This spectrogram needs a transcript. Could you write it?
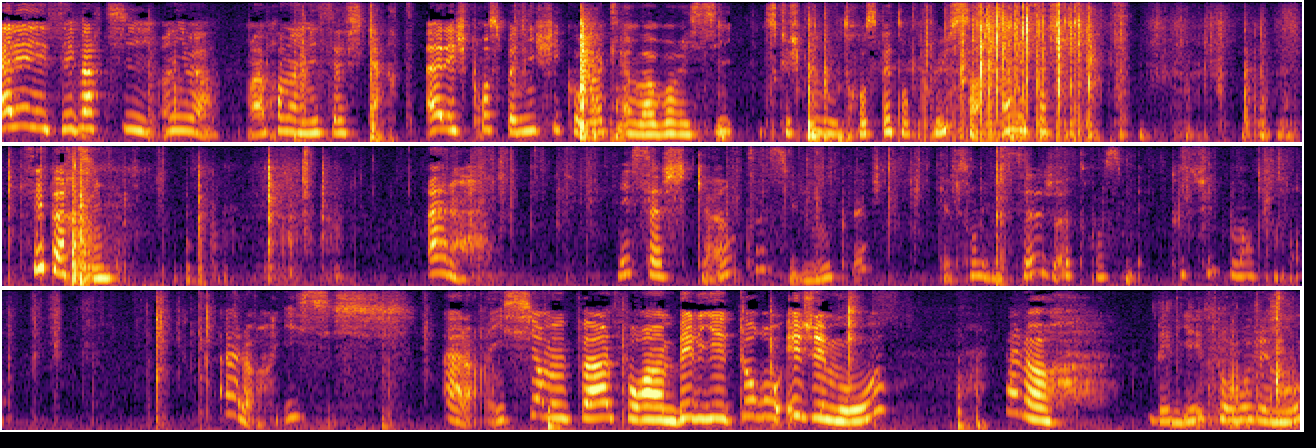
Allez, c'est parti, on y va. On va prendre un message carte. Allez, je prends ce magnifique oracle et on va voir ici ce que je peux vous transmettre en plus. Un message carte. C'est parti. Alors, message carte, s'il vous plaît. Quels sont les messages à transmettre tout de suite maintenant Alors, ici. Alors, ici, on me parle pour un bélier, taureau et gémeaux. Alors, bélier, taureau, gémeaux.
